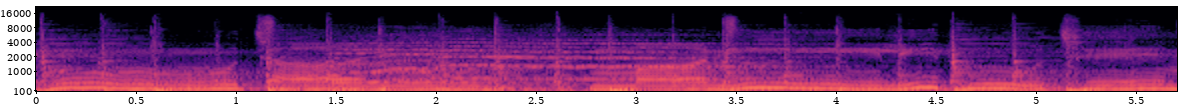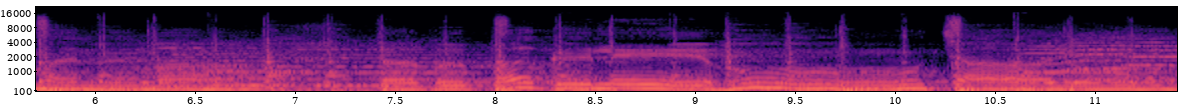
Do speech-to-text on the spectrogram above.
હું ચાલું માની લીધું છે મનમાં પગલે હું ચાલું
